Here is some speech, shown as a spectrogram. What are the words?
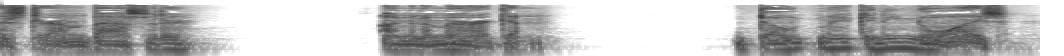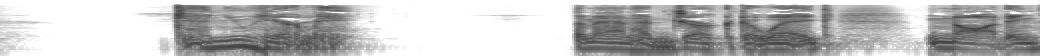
Mr. Ambassador, I'm an American. Don't make any noise. Can you hear me? The man had jerked awake, nodding,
